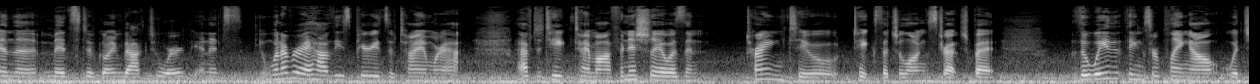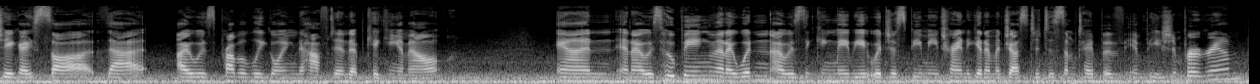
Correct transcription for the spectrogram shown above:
in the midst of going back to work. And it's whenever I have these periods of time where I have to take time off, initially I wasn't trying to take such a long stretch, but the way that things were playing out with Jake, I saw that I was probably going to have to end up kicking him out. And and I was hoping that I wouldn't. I was thinking maybe it would just be me trying to get him adjusted to some type of inpatient program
